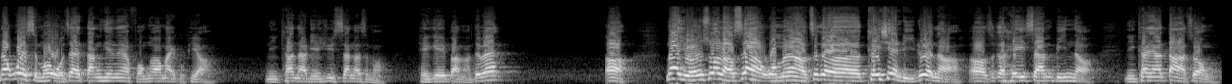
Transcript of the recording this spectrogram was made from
那为什么我在当天呢要逢高卖股票？你看它连续三个什么黑 K 棒啊，对不对？啊，那有人说老师啊，我们啊这个 K 线理论啊，哦这个黑山兵哦，你看一下大众，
